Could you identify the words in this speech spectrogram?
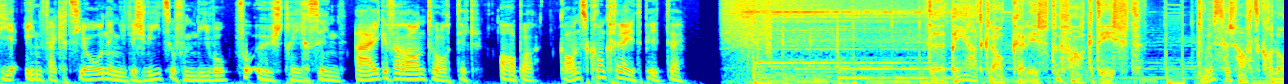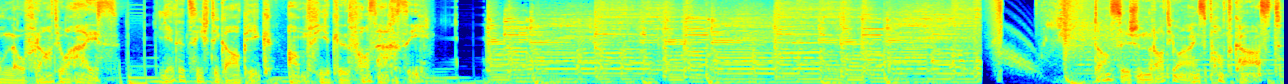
die Infektionen in der Schweiz auf dem Niveau von Österreich sind? Eigenverantwortung. Aber ganz konkret bitte. Der Beat Glocker ist der Faktist. Die Wissenschaftskolumne auf Radio 1. Jeden Dienstagabend am Viertel vor 6 Uhr. Das ist ein Radio 1 Podcast.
